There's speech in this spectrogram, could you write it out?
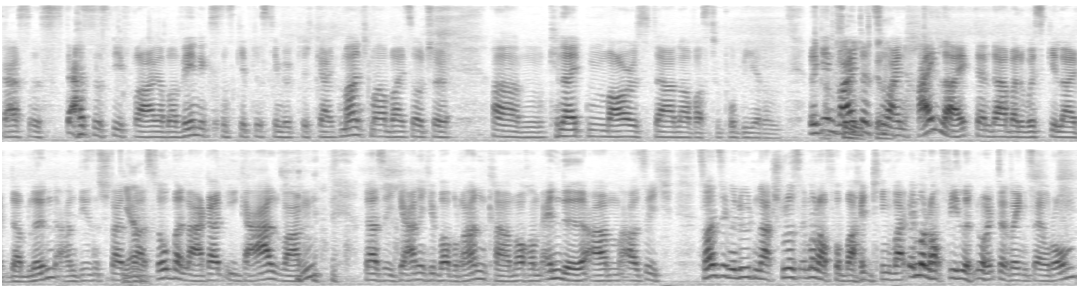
das ist, das ist die Frage, aber wenigstens gibt es die Möglichkeit, manchmal bei solchen ähm, Kneipen, Bars da noch was zu probieren. Wir gehen Absolut, weiter genau. zu einem Highlight, denn da bei Whiskey Life Dublin, an diesem Stand ja. war es so belagert, egal wann, dass ich gar nicht überhaupt rankam. Auch am Ende, ähm, als ich 20 Minuten nach Schluss immer noch vorbeiging, waren immer noch viele Leute ringsherum.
